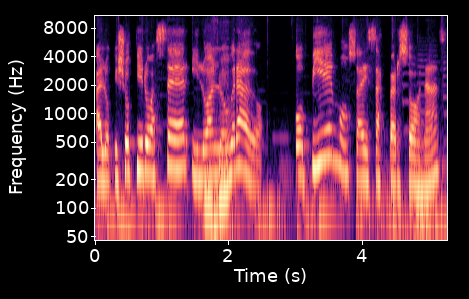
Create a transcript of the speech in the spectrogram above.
a lo que yo quiero hacer y lo han logrado. Copiemos a esas personas.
